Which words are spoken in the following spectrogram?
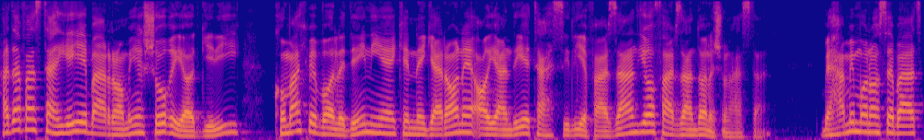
هدف از تهیه برنامه شوق یادگیری کمک به والدینیه که نگران آینده تحصیلی فرزند یا فرزندانشون هستند. به همین مناسبت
